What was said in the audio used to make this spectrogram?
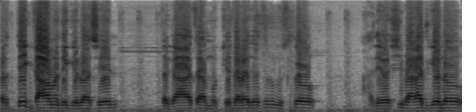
प्रत्येक गावामध्ये गेलो असेल तर गावाचा मुख्य दरवाज्यातून घुसलो आदिवासी भागात गेलो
